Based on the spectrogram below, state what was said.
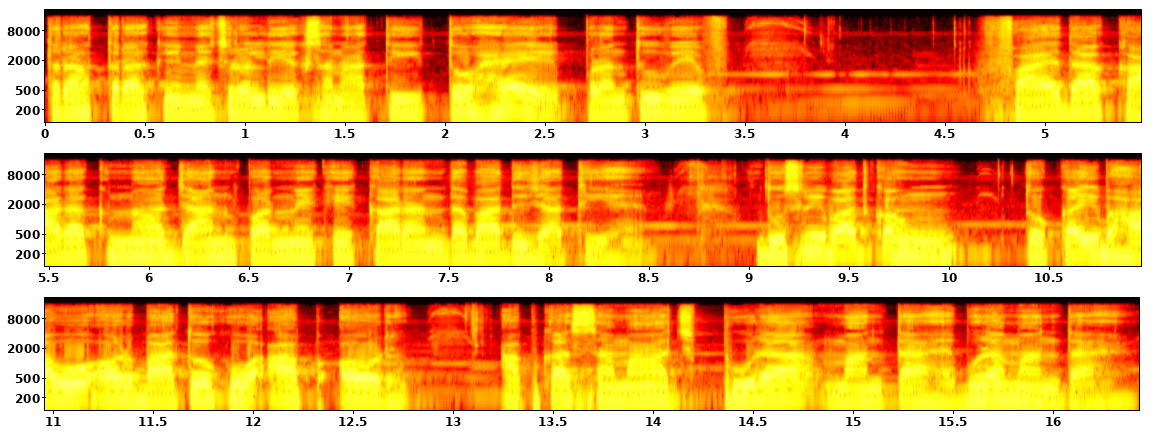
तरह तरह की नेचुरल रिएक्शन आती तो है, परंतु वे फ़ायदा कारक न जान पड़ने के कारण दबा दी जाती है। दूसरी बात कहूँ तो कई भावों और बातों को आप और आपका समाज पूरा मानता है, बुरा मानता है।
